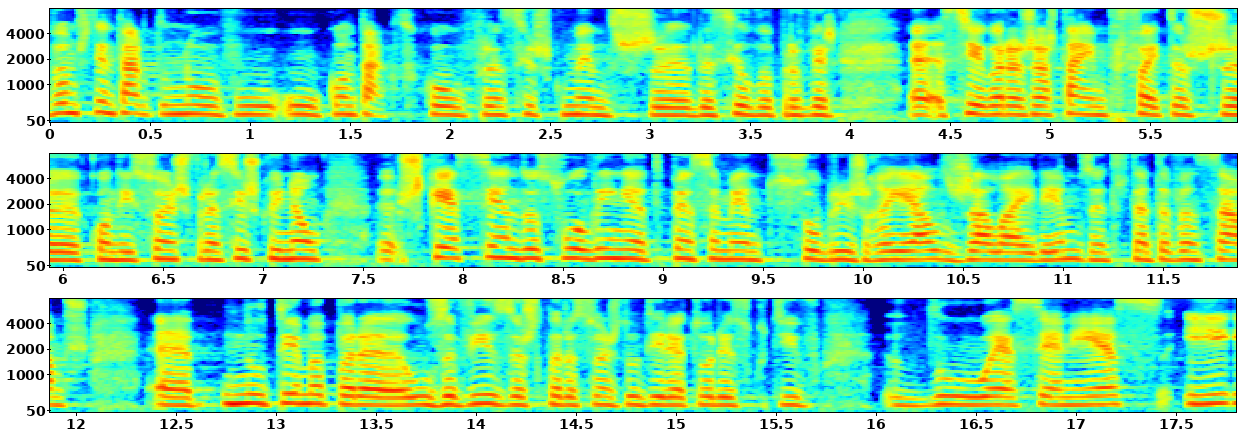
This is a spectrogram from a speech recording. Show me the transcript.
vamos tentar de novo o, o contacto com o Francisco Mendes uh, da Silva para ver uh, se agora já está em perfeitas uh, condições, Francisco, e não esquecendo a sua linha de pensamento sobre Israel, já lá iremos. Entretanto, avançamos no tema para os avisos, as declarações do diretor executivo do SNS e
